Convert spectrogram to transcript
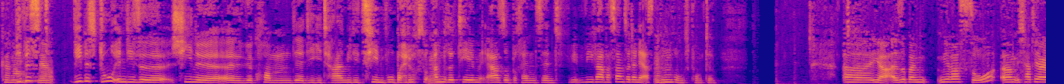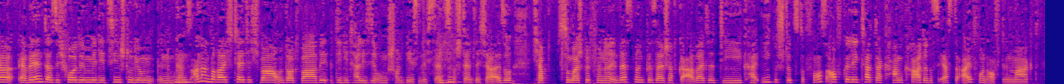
Genau. Wie bist, ja. wie bist du in diese Schiene äh, gekommen der digitalen Medizin, wobei doch so mhm. andere Themen eher so brennend sind? Wie, wie war, was waren so deine ersten mhm. Berührungspunkte? Äh, ja, also bei mir war es so, ähm, ich hatte ja erwähnt, dass ich vor dem Medizinstudium in einem mhm. ganz anderen Bereich tätig war und dort war Digitalisierung schon wesentlich mhm. selbstverständlicher. Mhm. Also ich habe zum Beispiel für eine Investmentgesellschaft gearbeitet, die KI-gestützte Fonds aufgelegt hat. Da kam gerade das erste iPhone auf den Markt.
